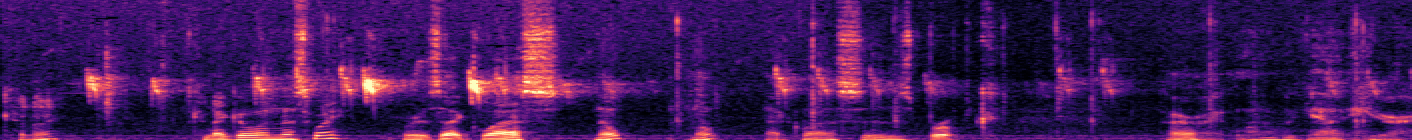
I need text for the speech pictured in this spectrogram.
Can I? Can I go in this way? Or is that glass? Nope. Nope. That glass is broke. Alright, what do we got here?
